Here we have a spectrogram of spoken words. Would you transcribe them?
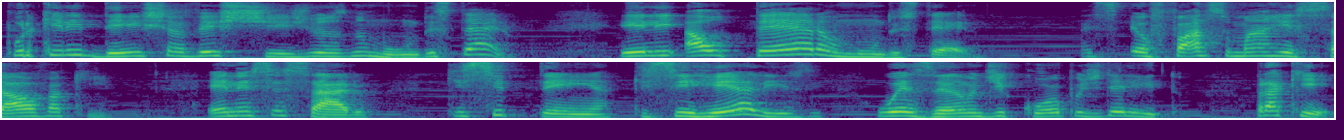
Porque ele deixa vestígios no mundo externo. Ele altera o mundo externo. Mas eu faço uma ressalva aqui. É necessário que se tenha, que se realize o exame de corpo de delito. Para quê?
